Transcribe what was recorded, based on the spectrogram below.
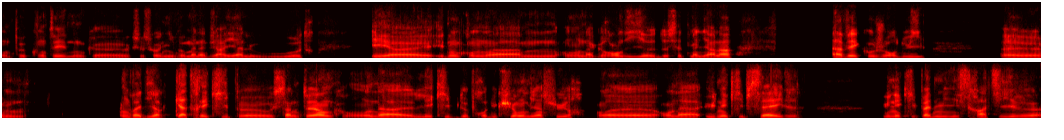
on peut compter, donc, euh, que ce soit au niveau managérial ou, autre. Et, donc, on a, on a grandi de cette manière-là, avec aujourd'hui, on va dire, quatre équipes au sein On a l'équipe de production, bien sûr. on a une équipe sales, une équipe administrative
